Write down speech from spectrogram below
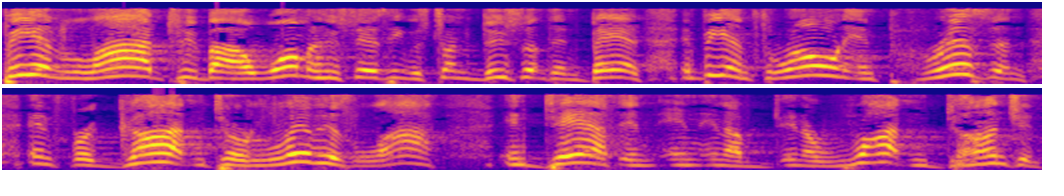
being lied to by a woman who says he was trying to do something bad, and being thrown in prison and forgotten to live his life in death in, in, a, a rotten dungeon.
